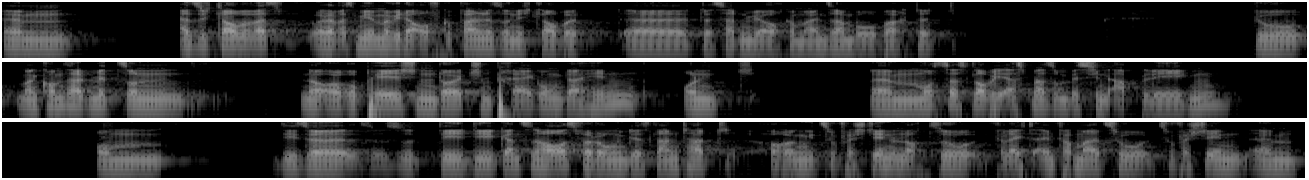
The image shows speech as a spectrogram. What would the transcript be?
ähm, also ich glaube, was, oder was mir immer wieder aufgefallen ist, und ich glaube, äh, das hatten wir auch gemeinsam beobachtet, du, man kommt halt mit so ein, einer europäischen, deutschen Prägung dahin und ähm, muss das, glaube ich, erstmal so ein bisschen ablegen, um diese, so die, die ganzen Herausforderungen, die das Land hat, auch irgendwie zu verstehen und auch zu, vielleicht einfach mal zu, zu verstehen, ähm,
